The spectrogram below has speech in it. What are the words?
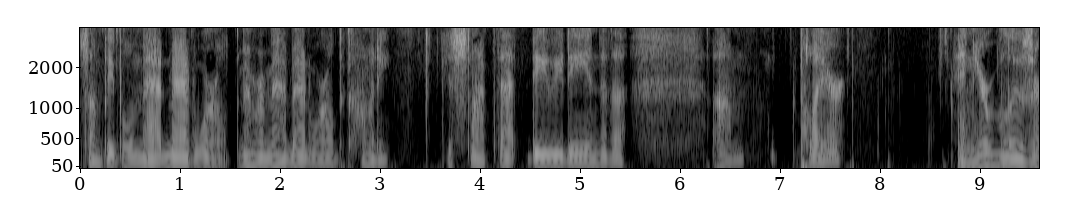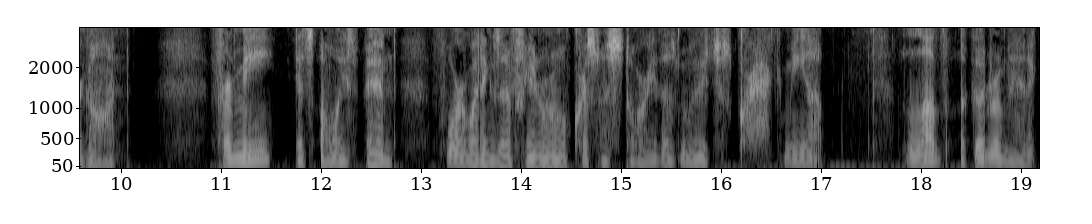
Some people, Mad Mad World. Remember Mad Mad World, comedy? You slap that DVD into the um, player, and your blues are gone. For me, it's always been Four Weddings and a Funeral, Christmas Story. Those movies just crack me up. Love a good romantic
